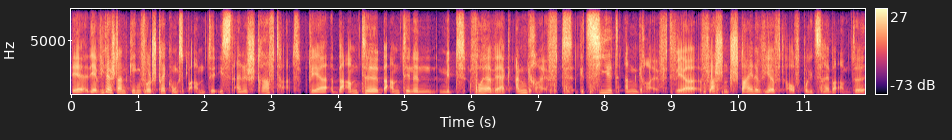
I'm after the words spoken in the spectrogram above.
der, der, Widerstand gegen Vollstreckungsbeamte ist eine Straftat. Wer Beamte, Beamtinnen mit Feuerwerk angreift, gezielt angreift, wer Flaschen, Steine wirft auf Polizeibeamte,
